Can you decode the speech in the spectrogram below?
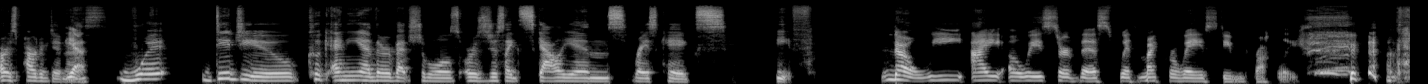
or as part of dinner. Yes. What did you cook any other vegetables or is just like scallions, rice cakes, beef? No, we I always serve this with microwave steamed broccoli. okay.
